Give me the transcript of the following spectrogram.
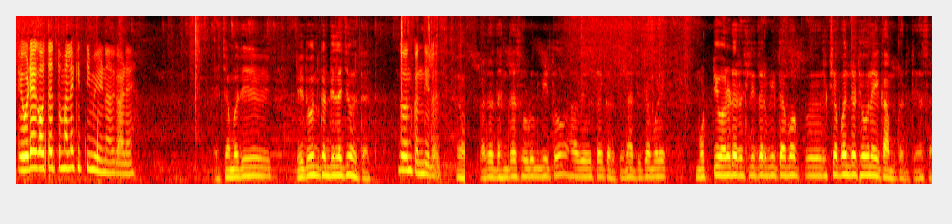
एवढ्या गवतात तुम्हाला किती मिळणार गाड्या? याच्यामध्ये हे दोन कंदिलाचे होतात. दोन कंदीलच. माझा धंदा सोडून मी तो हा व्यवसाय करतो ना त्याच्यामुळे मोठी ऑर्डर असली तर मी त्या मग रिक्षा बंद ठेवूनही काम करते असा.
